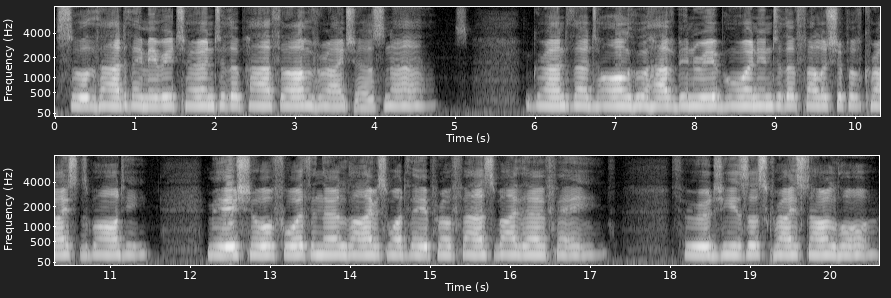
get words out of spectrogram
so that they may return to the path of righteousness. Grant that all who have been reborn into the fellowship of Christ's body may show forth in their lives what they profess by their faith. Through Jesus Christ our Lord,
